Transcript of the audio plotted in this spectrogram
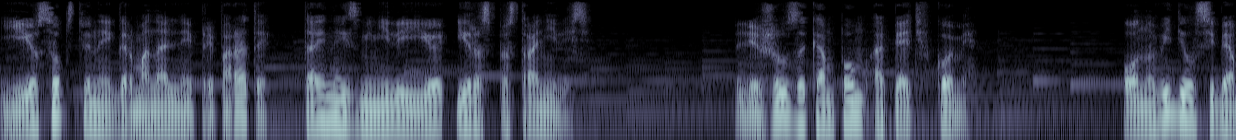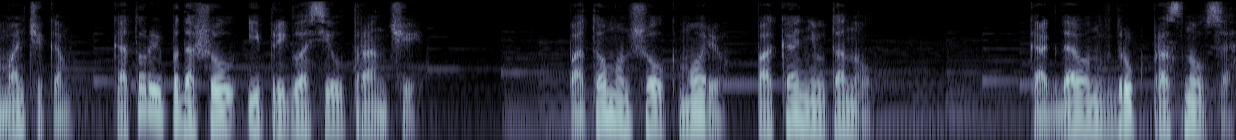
Ее собственные гормональные препараты тайно изменили ее и распространились. Лежу за компом опять в коме. Он увидел себя мальчиком, который подошел и пригласил Транчи. Потом он шел к морю, пока не утонул. Когда он вдруг проснулся,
